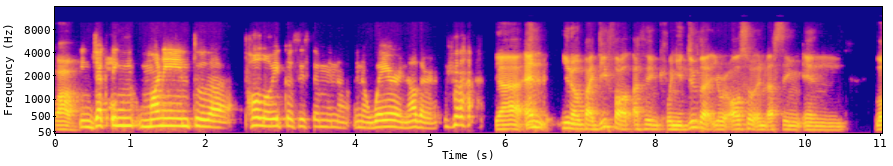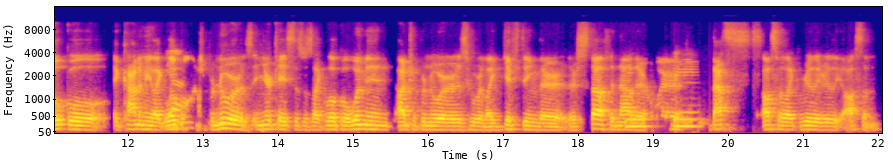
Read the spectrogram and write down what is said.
Wow. Injecting money into the polo ecosystem in a in a way or another. yeah. And you know, by default, I think when you do that, you're also investing in local economy, like yeah. local entrepreneurs. In your case, this was like local women entrepreneurs who were like gifting their their stuff, and now mm-hmm. they're aware. Mm-hmm. That's also like really really awesome.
